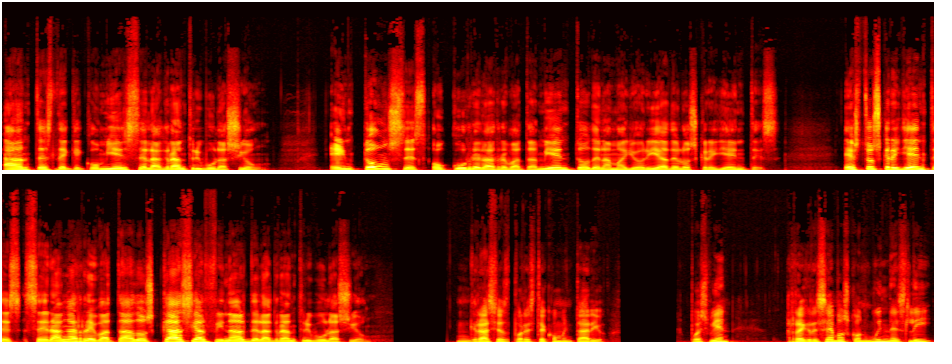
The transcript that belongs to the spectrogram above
antes de que comience la gran tribulación. Entonces ocurre el arrebatamiento de la mayoría de los creyentes. Estos creyentes serán arrebatados casi al final de la gran tribulación. Gracias por este comentario. Pues bien, regresemos con Witness Lee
